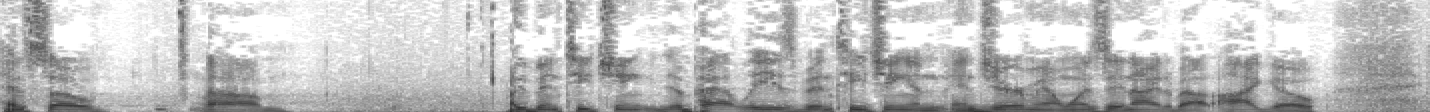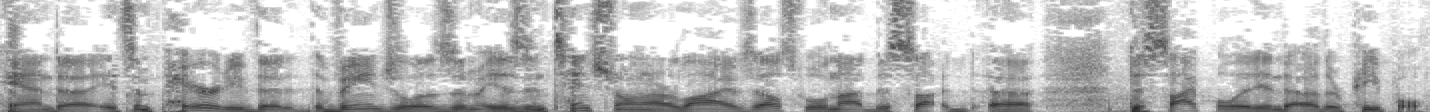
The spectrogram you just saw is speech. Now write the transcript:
And so, um, We've been teaching, Pat Lee has been teaching, and, and Jeremy on Wednesday night about IGO. And uh, it's imperative that evangelism is intentional in our lives, else we'll not uh, disciple it into other people.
